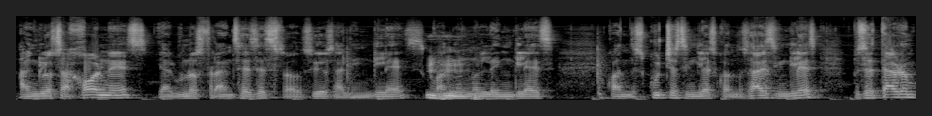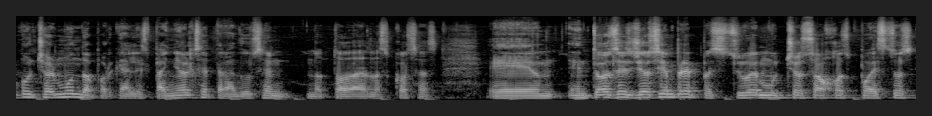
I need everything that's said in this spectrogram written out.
anglosajones y algunos franceses traducidos al inglés. Cuando uno lee inglés, cuando escuchas inglés, cuando sabes inglés, pues se te abre mucho el mundo porque al español se traducen no todas las cosas. Eh, entonces yo siempre pues tuve muchos ojos puestos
